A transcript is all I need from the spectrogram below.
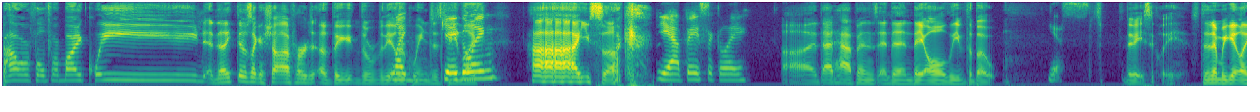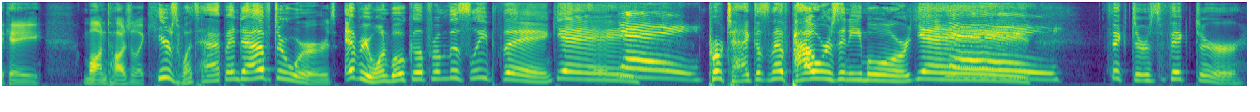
powerful for my queen. And like there's like a shot of her of the the, the other like queen just being giggling. like, ha you suck. yeah, basically. Uh, that happens and then they all leave the boat. Yes. basically. So then we get like a montage of like, here's what's happened afterwards. Everyone woke up from the sleep thing. Yay! Yay! Protag doesn't have powers anymore. Yay! Yay! Victor's Victor.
